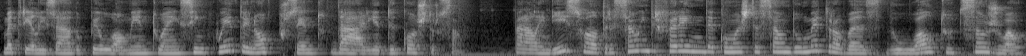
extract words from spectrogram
materializado pelo aumento em 59% da área de construção. Para além disso, a alteração interfere ainda com a estação do Metrobus do Alto de São João,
